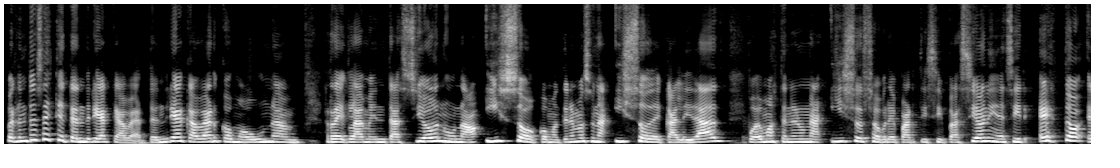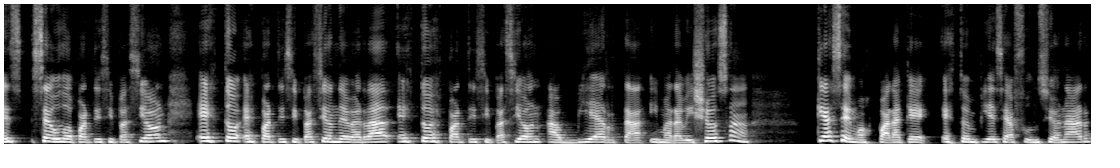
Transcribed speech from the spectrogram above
Pero entonces, ¿qué tendría que haber? Tendría que haber como una reglamentación, una ISO, como tenemos una ISO de calidad, podemos tener una ISO sobre participación y decir, esto es pseudo participación, esto es participación de verdad, esto es participación abierta y maravillosa. ¿Qué hacemos para que esto empiece a funcionar?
